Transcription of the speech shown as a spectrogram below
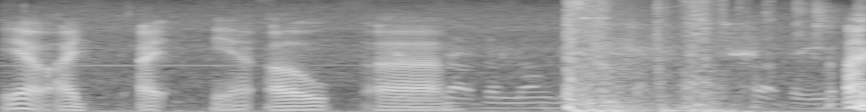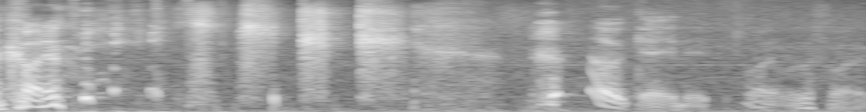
Yeah, I, I, yeah. Oh, um, Like the longest shot that you I got him. okay, dude. What the fuck?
